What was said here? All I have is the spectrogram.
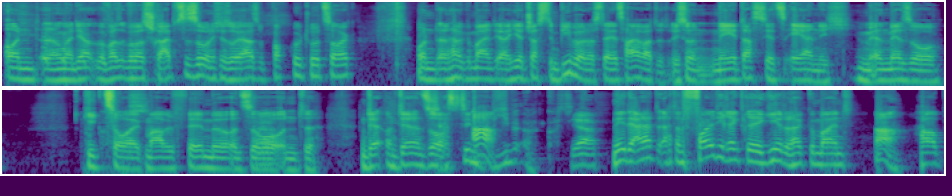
Und äh, dann gemeint, ja, über was, über was schreibst du so? Und ich so, ja, so Popkulturzeug. Und dann hat er gemeint, ja, hier Justin Bieber, dass der jetzt heiratet. Und ich so, nee, das jetzt eher nicht. Mehr, mehr so Geekzeug, Marvel-Filme und so. Ja. Und, äh, und, der, und der dann so, Justin ah, Bieber. Oh Gott, ja. Nee, der hat, hat dann voll direkt reagiert und hat gemeint, ah, how,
